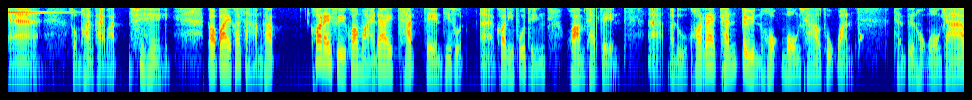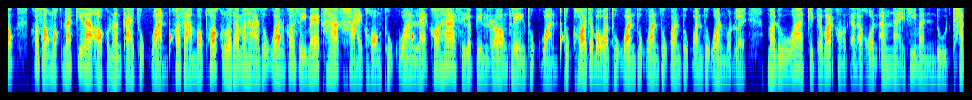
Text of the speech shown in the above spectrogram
อ่าสมพานขายวัด ต่อไปข้อ 3 ครับ ข้อใดสื่อความหมายได้ชัดเจนที่สุด อ่าข้อนี้พูดถึงความชัดเจนอ่ามาดูข้อแรกฉันตื่น6โมงเช้าทุกวัน ฉันตื่น6โมงเช้าข้อ 2 บอกนักกีฬาออกกำลังกายทุกวัน ข้อ 3 บอกพ่อครัวทำอาหารทุกวัน ข้อ 4 แม่ค้าขายของทุกวัน และข้อ 5 ศิลปินร้องเพลงทุกวัน ทุกข้อจะบอกว่าทุกวันทุกวันทุกวันทุกวันทุกวันหมดเลย มาดูว่ากิจวัตรของแต่ละคนอันไหนที่มันดูชัด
